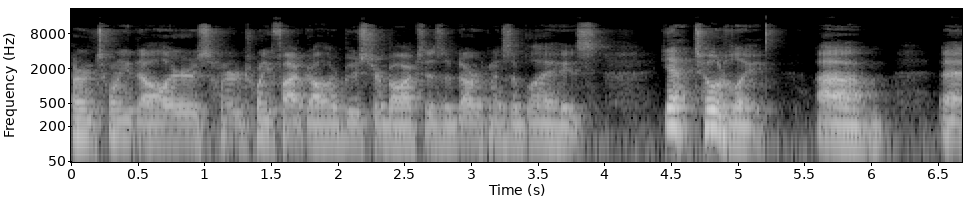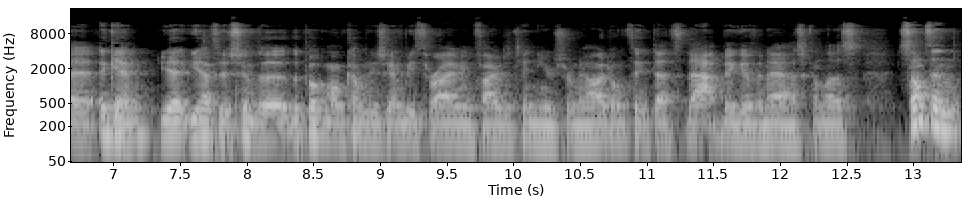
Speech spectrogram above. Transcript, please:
$120, $125 booster boxes of Darkness Ablaze. Yeah, totally. Um, uh, again, you, you have to assume the, the Pokemon company is going to be thriving five to 10 years from now. I don't think that's that big of an ask unless something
